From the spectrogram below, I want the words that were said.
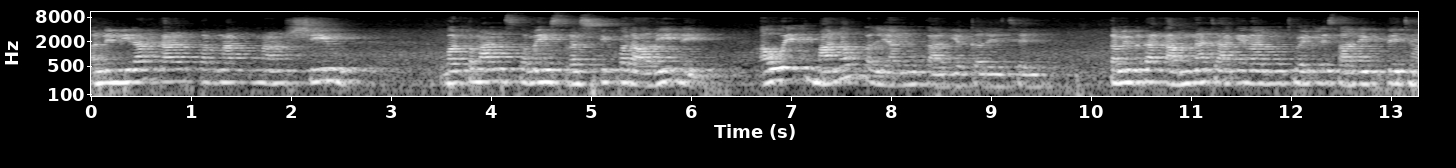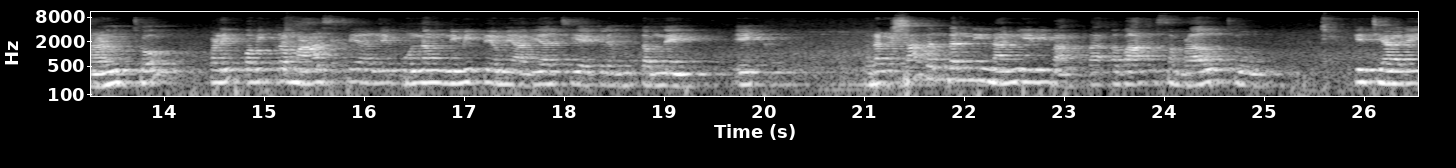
અને નિરાકાર પરમાત્મા શિવ વર્તમાન સમય સૃષ્ટિ પર આવીને આવું એક માનવ કલ્યાણનું કાર્ય કરે છે. તમે બધા કામના જ આગેવાનો છો એટલે સારી રીતે જાણો જ છો. પણ એક પવિત્ર માસ છે અને પૂનમ નિમિત્તે અમે આવ્યા છીએ એટલે હું તમને એક રક્ષાબંધનની નાની એવી વાર્તા, વાત સંભળાવું છું કે જ્યારે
